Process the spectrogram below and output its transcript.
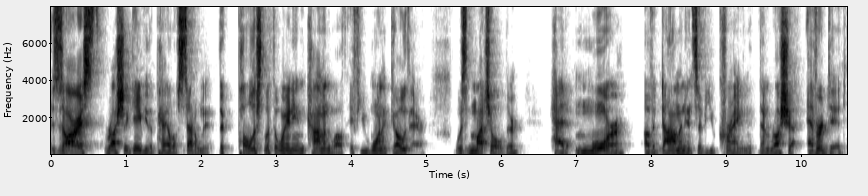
Tsarist Russia gave you the pale of settlement. The Polish Lithuanian Commonwealth, if you want to go there, was much older, had more of a dominance of Ukraine than Russia ever did,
